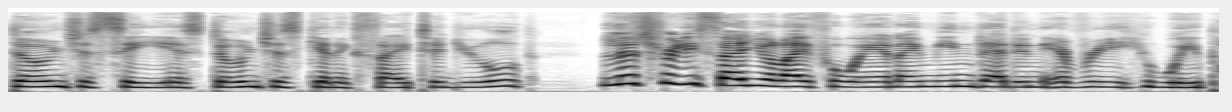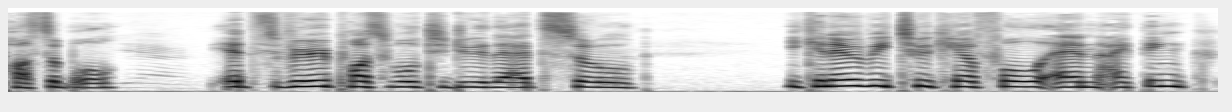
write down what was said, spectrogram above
Don't just say yes, don't just get excited. You'll literally sign your life away. And I mean that in every way possible it's very possible to do that. So you can never be too careful. And I think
